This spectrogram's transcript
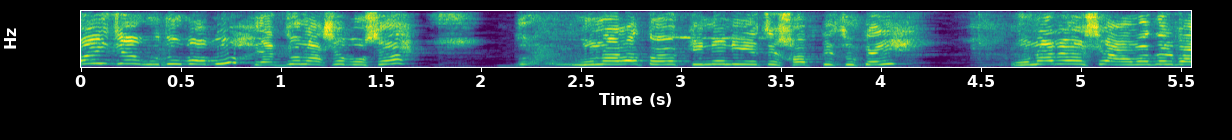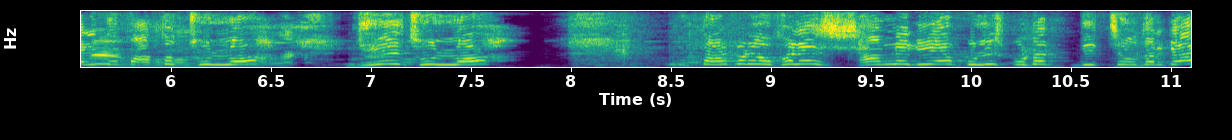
ওই যে উদু বাবু একজন আসে বসে ওনারা তো কিনে নিয়েছে সব কিছুকেই ওনারা এসে আমাদের বাড়িতে পাথর ছুড়লো ঢিল ছুড়লো। তারপরে ওখানে সামনে গিয়ে পুলিশ প্রোটেক্ট দিচ্ছে ওদেরকে।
